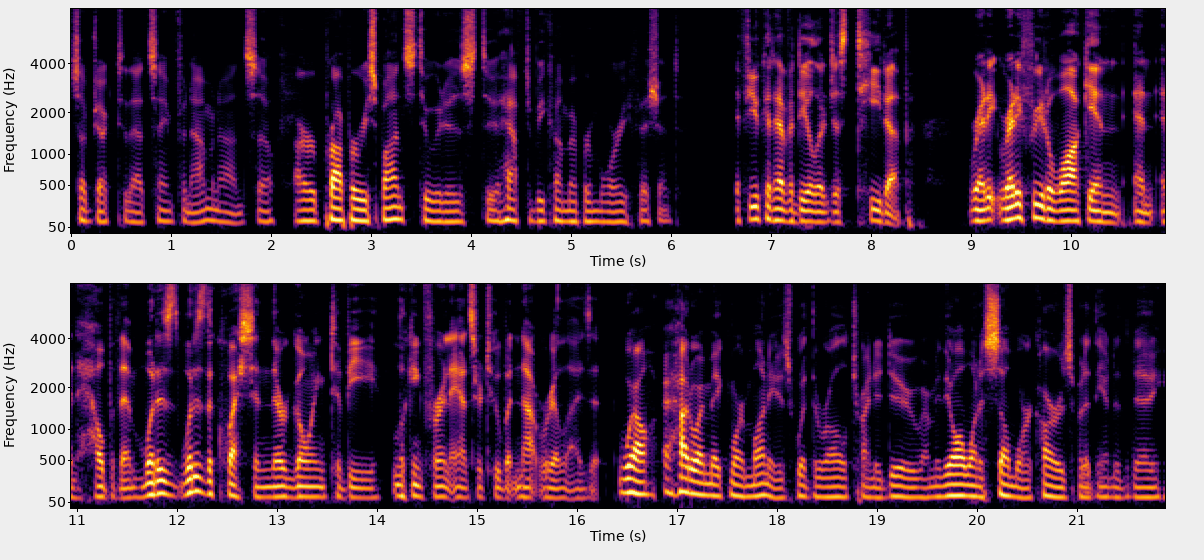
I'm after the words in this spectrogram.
subject to that same phenomenon. So, our proper response to it is to have to become ever more efficient. If you could have a dealer just teed up, ready ready for you to walk in and and help them what is what is the question they're going to be looking for an answer to but not realize it well how do i make more money is what they're all trying to do i mean they all want to sell more cars but at the end of the day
